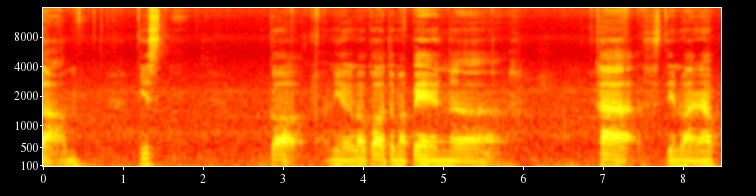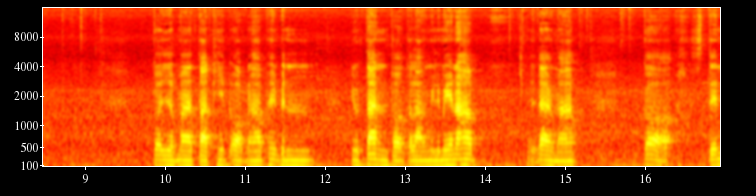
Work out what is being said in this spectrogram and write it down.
43 his ก็เนี่ยเราก็จะมาแปลงเอ่อค่าสเตน y นะครับ ก็จะมาตัด hit ออกนะครับ ให้เป็นนิวตันต่อตารางมิลลิเมตรนะครับได้ออกมาครับก็สเตน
